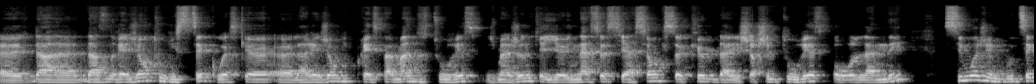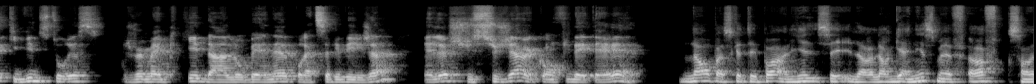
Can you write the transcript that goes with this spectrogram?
euh, dans, dans, une région touristique où est-ce que euh, la région vit principalement du tourisme, j'imagine qu'il y a une association qui s'occupe d'aller chercher le tourisme pour l'amener. Si moi j'ai une boutique qui vit du tourisme, je veux m'impliquer dans l'OBNL pour attirer des gens, mais là, je suis sujet à un conflit d'intérêts. Non, parce que tu n'es pas en lien. L'organisme offre son,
